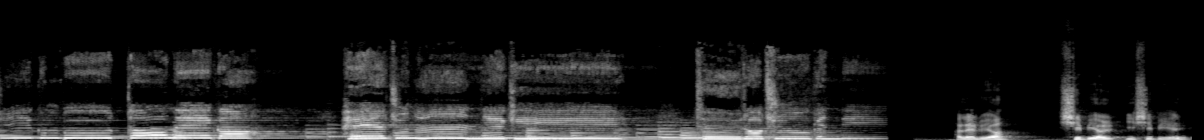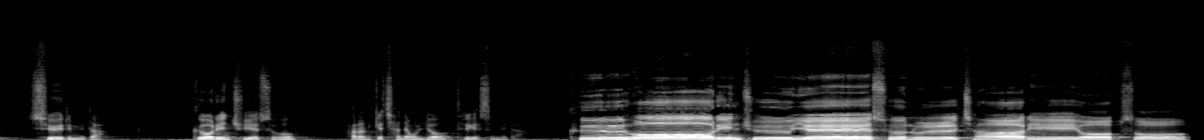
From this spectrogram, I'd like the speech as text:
지금부터 내가 해주는 얘기 들어주겠니? 할렐루야. 12월 20일 수요일입니다. 그 어린 주 예수 하나님께 찬양 올려 드리겠습니다. 그 어린 주 예수를 자리 없어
